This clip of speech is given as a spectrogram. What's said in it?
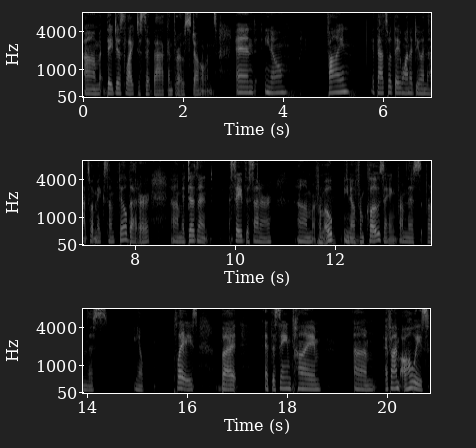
Um, they just like to sit back and throw stones. And, you know, fine if that's what they want to do and that's what makes them feel better. Um, it doesn't save the center um, from op- you know from closing from this from this you know place, but at the same time, um, if I'm always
